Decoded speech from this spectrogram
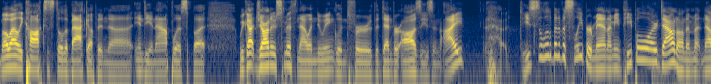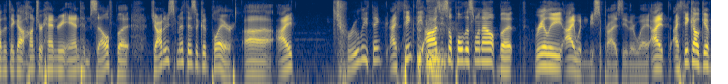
Mo Alie-Cox is still the backup in uh, Indianapolis, but we got Jonnu Smith now in New England for the Denver Aussies, and I he's a little bit of a sleeper, man. I mean, people are down on him now that they got Hunter Henry and himself, but Jonnu Smith is a good player. Uh, I truly think I think the Aussies will pull this one out, but really, I wouldn't be surprised either way. I I think I'll give.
